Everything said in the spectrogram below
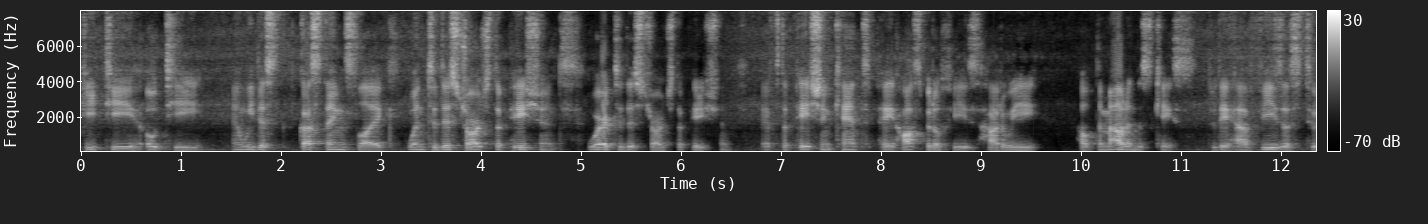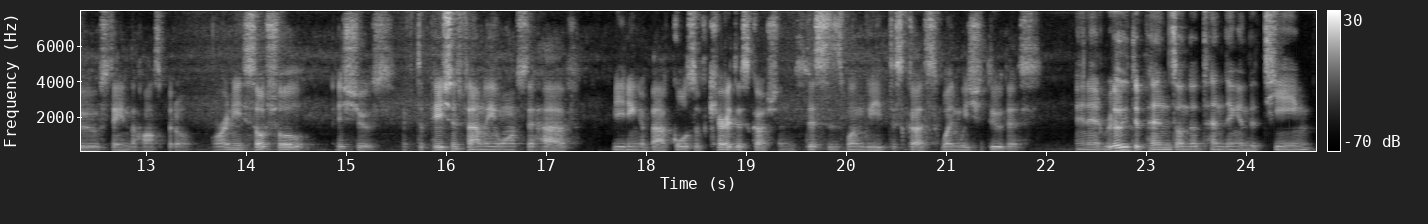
PT, OT, and we discuss things like when to discharge the patient, where to discharge the patient. If the patient can't pay hospital fees, how do we help them out in this case? Do they have visas to stay in the hospital? Or any social issues. If the patient's family wants to have meeting about goals of care discussions, this is when we discuss when we should do this. And it really depends on the attending and the team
